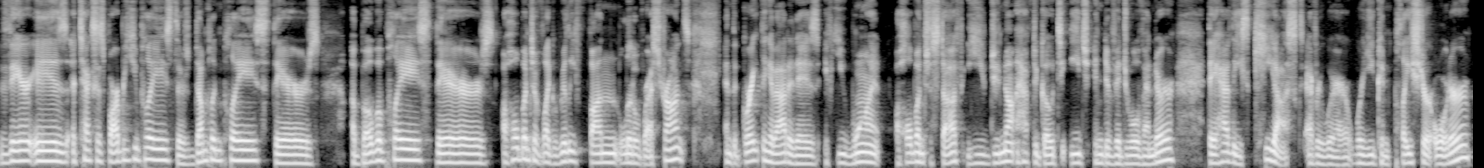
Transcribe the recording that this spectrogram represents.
There is a Texas barbecue place. There's dumpling place. There's a boba place. There's a whole bunch of like really fun little restaurants. And the great thing about it is, if you want a whole bunch of stuff, you do not have to go to each individual vendor. They have these kiosks everywhere where you can place your order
